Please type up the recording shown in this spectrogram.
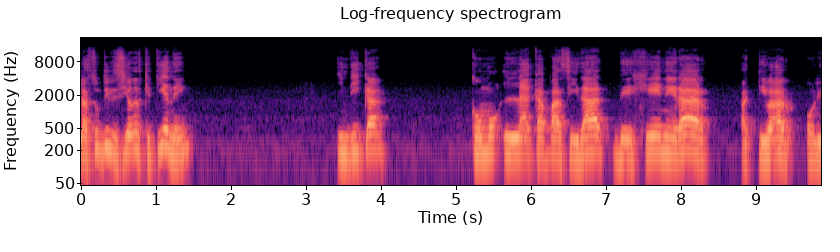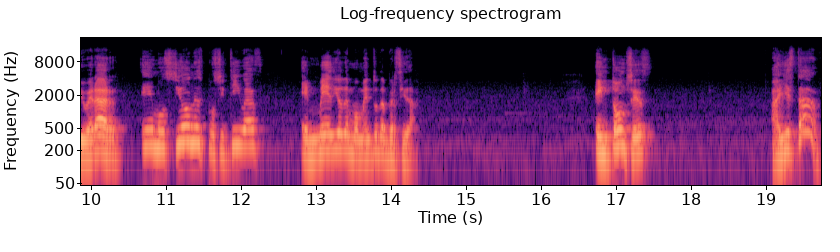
las subdivisiones que tienen indica como la capacidad de generar, activar o liberar emociones positivas en medio de momentos de adversidad. Entonces, ahí está.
